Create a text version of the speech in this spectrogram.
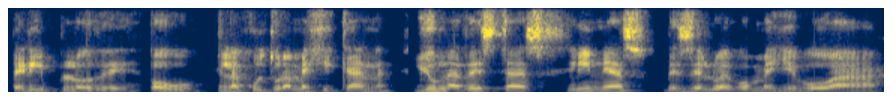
periplo de Poe en la cultura mexicana. Y una de estas líneas, desde luego, me llevó a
